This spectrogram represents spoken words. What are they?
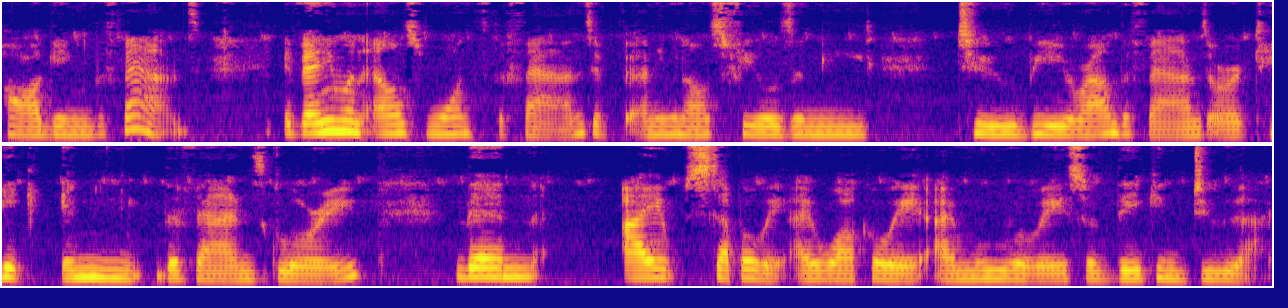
hogging the fans. If anyone else wants the fans, if anyone else feels a need to be around the fans or take in the fans' glory, then I step away, I walk away, I move away so they can do that.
